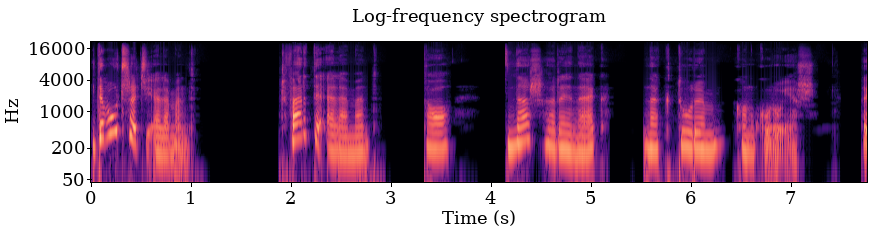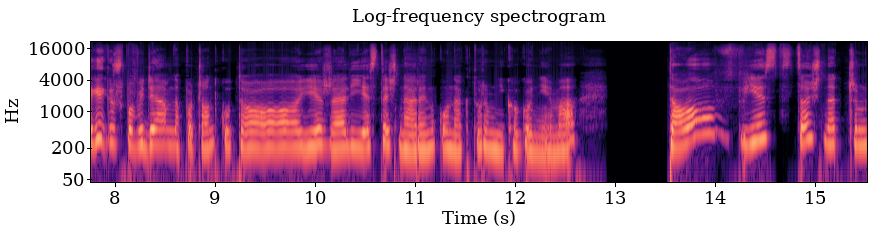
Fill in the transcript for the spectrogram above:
I to był trzeci element. Czwarty element to znasz rynek, na którym konkurujesz. Tak jak już powiedziałam na początku, to jeżeli jesteś na rynku, na którym nikogo nie ma, to jest coś, nad czym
